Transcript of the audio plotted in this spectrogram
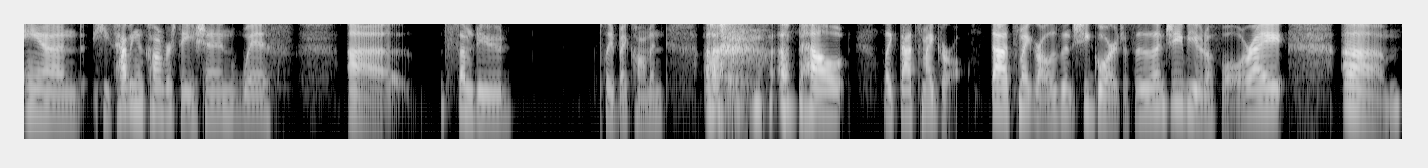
and he's having a conversation with uh some dude played by Common uh, about like that's my girl that's my girl. Isn't she gorgeous? Isn't she beautiful right? Um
